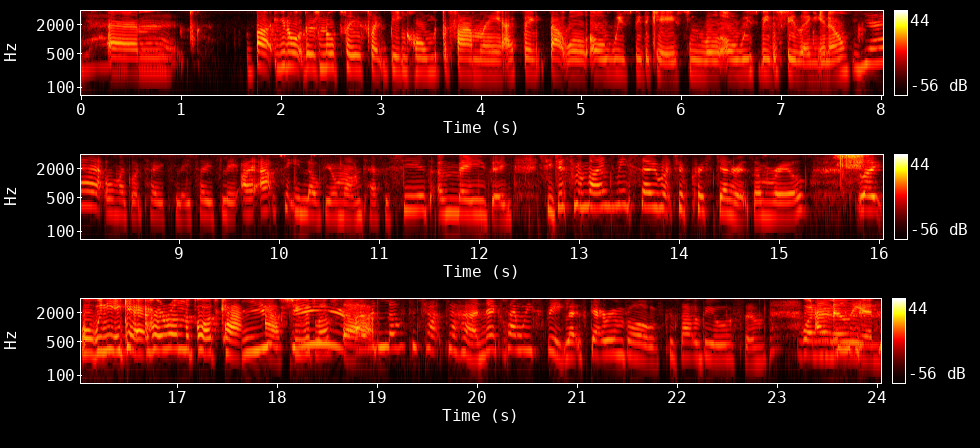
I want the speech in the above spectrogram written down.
Yeah, um, but you know there's no place like being home with the family. I think that will always be the case and will always be the feeling you know? Yeah. Oh my god totally totally. I absolutely love your mom tessa. She is amazing. She just reminds me so much of kris jenner. It's unreal. Like well we need to get her on the podcast. You do. she would love that. I would love to chat to her. Next time we speak let's get her involved because that would be awesome. One um, million.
